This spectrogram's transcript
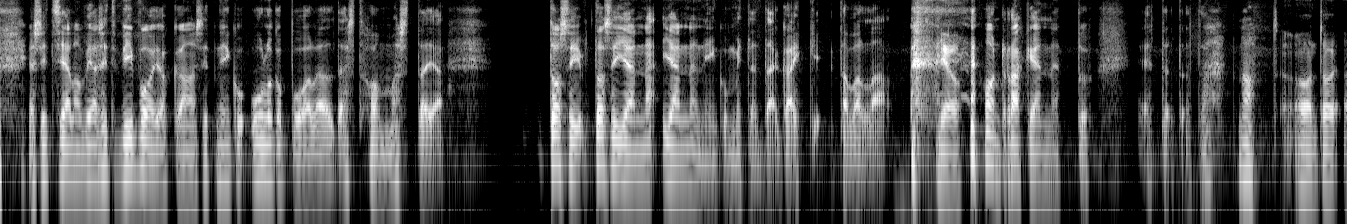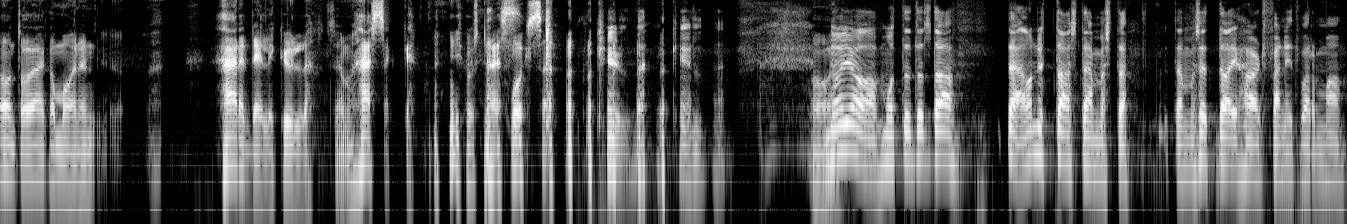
ja sitten siellä on vielä sitten Vivo, joka on sitten niinku ulkopuolella tästä hommasta. Ja tosi, tosi jännä, jännä niinku miten tämä kaikki tavallaan Joo. on rakennettu. Että tota, no. On toi, on toi aikamoinen härdeli kyllä, se on hässäkkä, jos näin voi sanoa. kyllä, kyllä. Oi. No joo, mutta tota, tämä on nyt taas tämmöistä, tämmöiset die hard fanit varmaan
